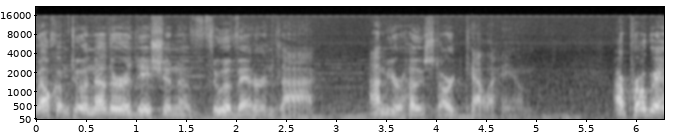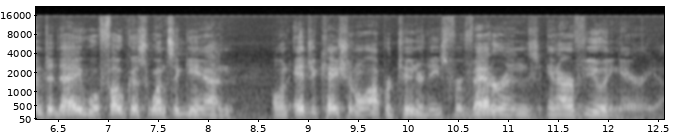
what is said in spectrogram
Welcome to another edition of Through a Veteran's Eye. I'm your host, Art Callaham. Our program today will focus once again on educational opportunities for veterans in our viewing area.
